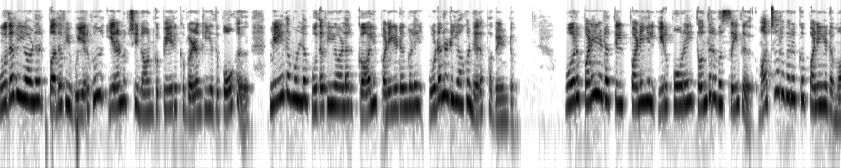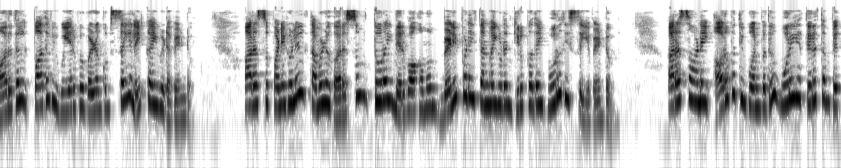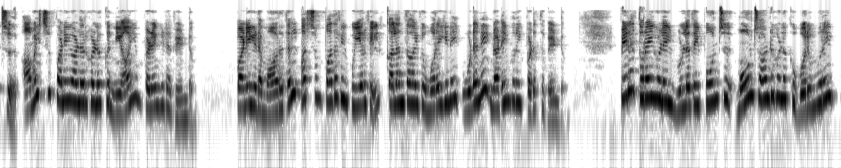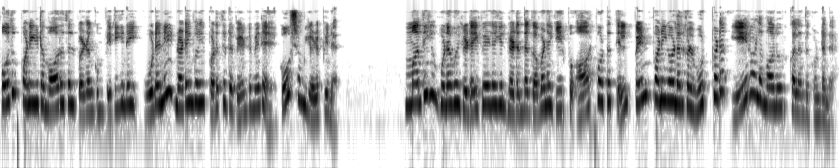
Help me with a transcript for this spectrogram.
உதவியாளர் பதவி உயர்வு இருநூற்றி நான்கு பேருக்கு வழங்கியது போக மீதமுள்ள உதவியாளர் காலி பணியிடங்களை உடனடியாக நிரப்ப வேண்டும். ஒரு பணியிடத்தில் பணியில் இருப்போரை தொந்தரவு செய்து மற்றொருவருக்கு பணியிட மாறுதல் பதவி உயர்வு வழங்கும் செயலை கைவிட வேண்டும். அரசு பணிகளில் தமிழக அரசும் துறை நிர்வாகமும் வெளிப்படைத்தன்மையுடன் இருப்பதை உறுதி செய்ய வேண்டும். அரசாணை அறுபத்தி ஒன்பது உரிய திருத்தம் பெற்று அமைச்சு பணியாளர்களுக்கு நியாயம் வழங்கிட வேண்டும். பணியிட மாறுதல் மற்றும் பதவி உயர்வில் கலந்தாய்வு முறையினை உடனே நடைமுறைப்படுத்த வேண்டும். பிற துறைகளில் உள்ளதை போன்று மூன்றாண்டுகளுக்கு ஒருமுறை பொது பணியிட மாறுதல் வழங்கும் விதியினை உடனே நடைமுறைப்படுத்திட வேண்டும் என கோஷம் எழுப்பினர். மதிய உணவு இடைவேளையில் நடந்த கவன ஈர்ப்பு ஆர்ப்பாட்டத்தில் பெண் பணியாளர்கள் உட்பட ஏராளமானோர் கலந்து கொண்டனர்.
